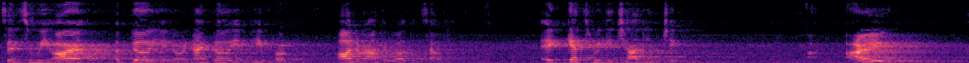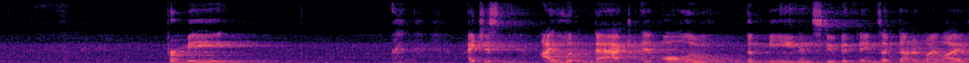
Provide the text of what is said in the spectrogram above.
since we are a billion or nine billion people all around the world itself? It gets really challenging. I, for me, I just, I look back at all of the mean and stupid things I've done in my life,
